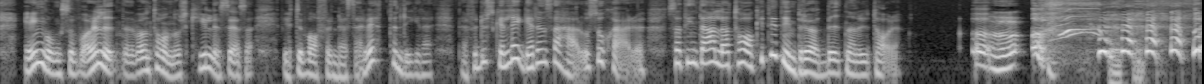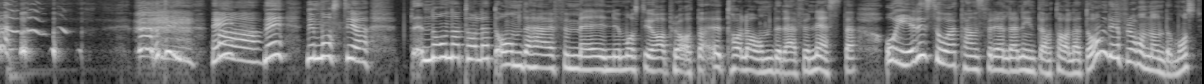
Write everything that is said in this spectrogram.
En gång så var det en liten, det var en tonårskille, så jag sa, vet du varför den där servetten ligger där? Därför du ska lägga den så här och så skär du. Så att inte alla har tagit i din brödbit när du tar den. Nej, nej, nu måste jag... Någon har talat om det här för mig, nu måste jag prata, tala om det där för nästa. Och är det så att hans föräldrar inte har talat om det för honom, då måste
